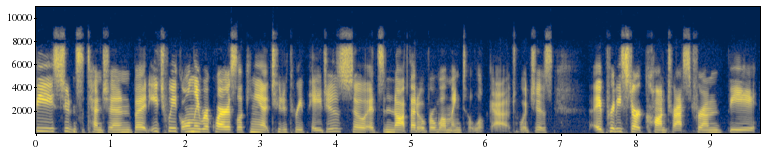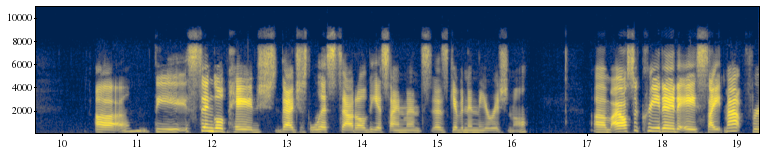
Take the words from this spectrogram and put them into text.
the student's attention, but each week only requires looking at two to three pages, so it's not that overwhelming to look at, which is a pretty stark contrast from the uh, the single page that just lists out all the assignments as given in the original. Um, I also created a sitemap for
